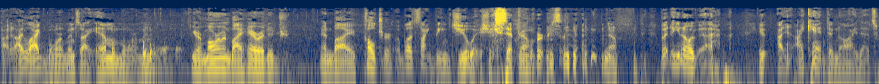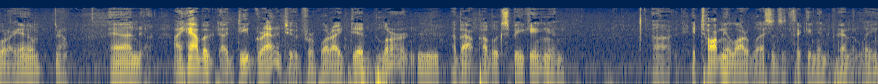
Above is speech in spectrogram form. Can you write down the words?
I, I like Mormons. I am a Mormon. You're a Mormon by heritage and by culture. Well, it's like being Jewish, except worse. No. but you know, uh, it, I, I can't deny that's what I am. No. and I have a, a deep gratitude for what I did learn Mm-hmm. about public speaking, and uh, it taught me a lot of lessons in thinking independently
